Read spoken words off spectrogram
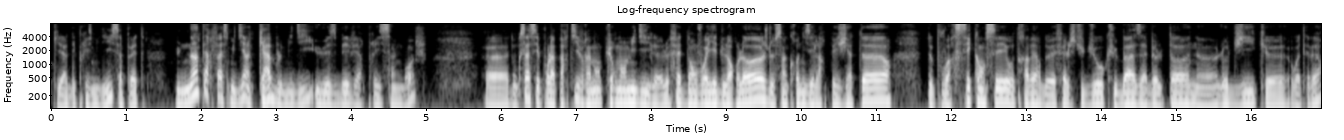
qui a des prises MIDI. Ça peut être une interface MIDI, un câble MIDI USB vers prise 5 broches. Euh, donc ça c'est pour la partie vraiment purement MIDI, le, le fait d'envoyer de l'horloge, de synchroniser l'arpégiateur, de pouvoir séquencer au travers de FL Studio, Cubase, Ableton, euh, Logic, euh, whatever.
